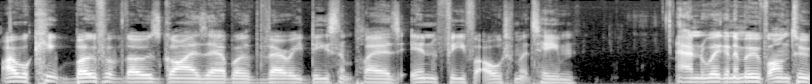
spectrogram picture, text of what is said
I will keep both of those guys there. Both very decent players in FIFA Ultimate Team. And we're going to move on to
